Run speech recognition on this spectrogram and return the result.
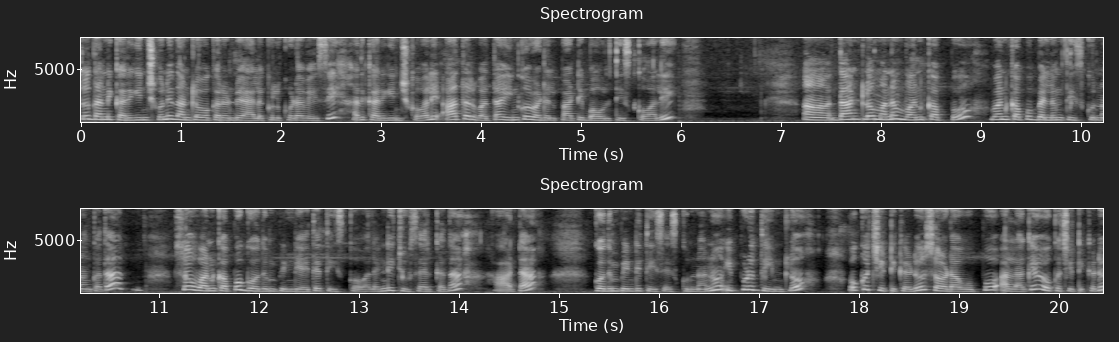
సో దాన్ని కరిగించుకొని దాంట్లో ఒక రెండు యాలకులు కూడా వేసి అది కరిగించుకోవాలి. ఆ తర్వాత ఇంకో వెడల్పాటి బౌల్ తీసుకోవాలి. దాంట్లో మనం వన్ కప్పు వన్ కప్పు బెల్లం తీసుకున్నాం కదా. సో వన్ కప్పు గోధుమ పిండి అయితే తీసుకోవాలండి. చూసారు కదా ఆట. గోధుమ పిండి తీసేసుకున్నాను. ఇప్పుడు దీంట్లో ఒక చిటికెడు సోడా ఉప్పు అలాగే ఒక చిటికెడు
